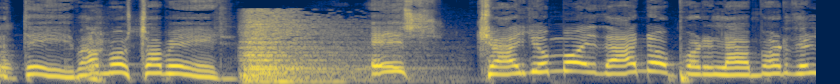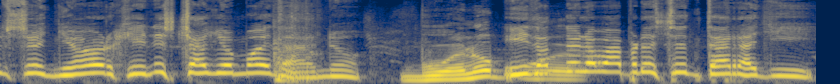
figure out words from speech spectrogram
arte. Vamos a ver. Es Chayo Moedano, por el amor del Señor. ¿Quién es Chayo Moedano? Bueno, ¿Y pues, dónde lo va a presentar allí?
